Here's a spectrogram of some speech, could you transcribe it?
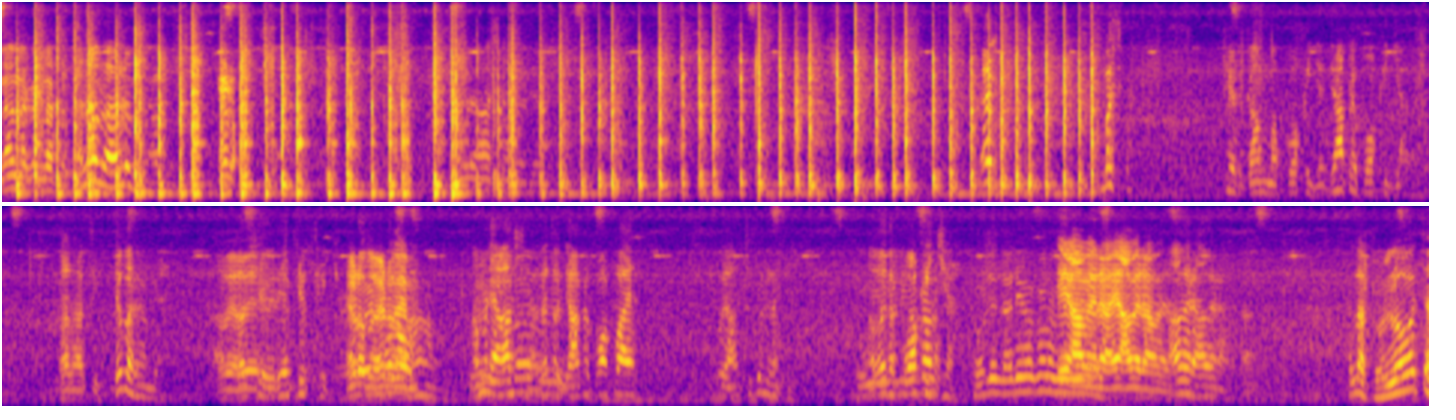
ના ના કરી જાપે પોકી જાય વાત સાચી. જબર રમ્યા હવે હવે. રેપઝેપ થઈ ગયો. હેડો તો, હેડો તો. આવશે. હવે તો જાપે પોકવાય કોઈ આવતું કેમ નથી? હવે તો પોકી ગયા. ઢોલી લાડી વગાડો એ આવે રે આવે રે આવે રે. આવે રે, અલા ઢોલનો વચ્ચે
